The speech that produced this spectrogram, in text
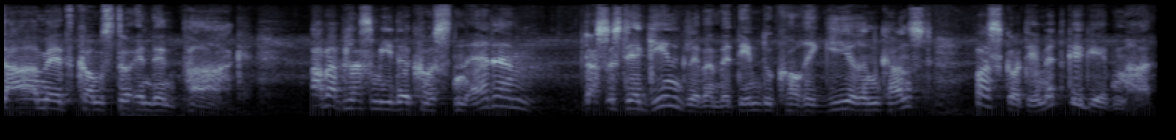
Damit kommst du in den Park. Aber Plasmide kosten Adam. Das ist der Genglibber, mit dem du korrigieren kannst, was Gott dir mitgegeben hat.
